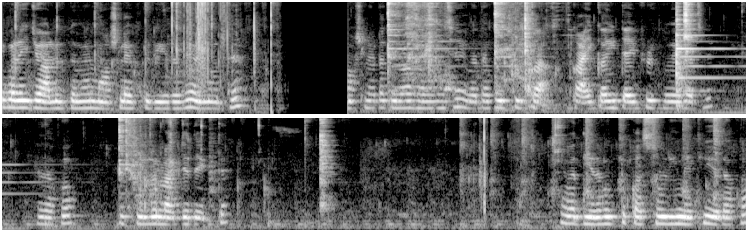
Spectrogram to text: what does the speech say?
এবার এই যে আলুর দমের মশলা একটু দিয়ে দেবো এর মধ্যে। মশলাটা দেওয়া হয়ে গেছে। এবার দেখো একটু কাই কাই টাইপের হয়ে গেছে। দেখো খুব সুন্দর লাগছে দেখতে। এবার দিয়ে দেবো একটু কাসুরি মেথি, এ দেখো।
